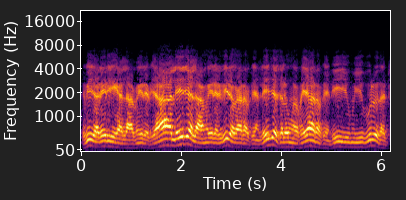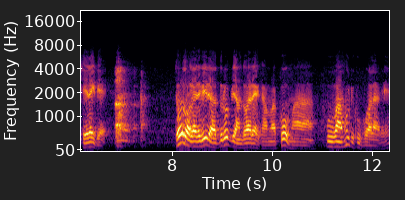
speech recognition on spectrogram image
တပည့်တော်ဒိဋ္ဌိကလာမေးတယ်ဗျာလေးချက်လာမေးတယ်တပည့်တော်ကတော့ဖြင့်လေးချက်စလုံးပဲဘုရားတော့ဖြင့်ဒီယူမယူဘူးလို့သာဖြေလိုက်တယ်သို့တော်လည်းတပည့်တော်သူတို့ပြန်သွားတဲ့အခါမှာကို့မှာပူပန်မှုတစ်ခုပေါ်လာတယ်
